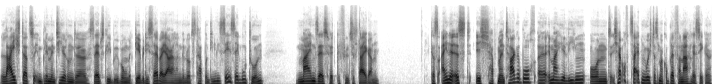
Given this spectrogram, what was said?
leichter zu implementierende Selbstliebeübungen mitgebe, die ich selber jahrelang genutzt habe und die mir sehr, sehr gut tun, mein Selbstwertgefühl zu steigern. Das eine ist, ich habe mein Tagebuch äh, immer hier liegen und ich habe auch Zeiten, wo ich das mal komplett vernachlässige.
